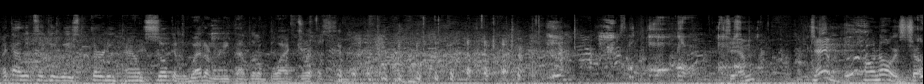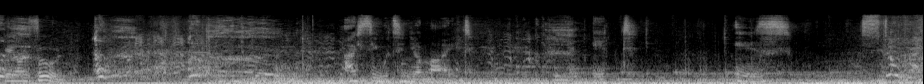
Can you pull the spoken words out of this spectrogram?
That guy looks like he weighs 30 pounds soaking wet underneath that little black dress. Tim? Tim! Oh no, he's choking on food. I see what's in your mind. It is stupid!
